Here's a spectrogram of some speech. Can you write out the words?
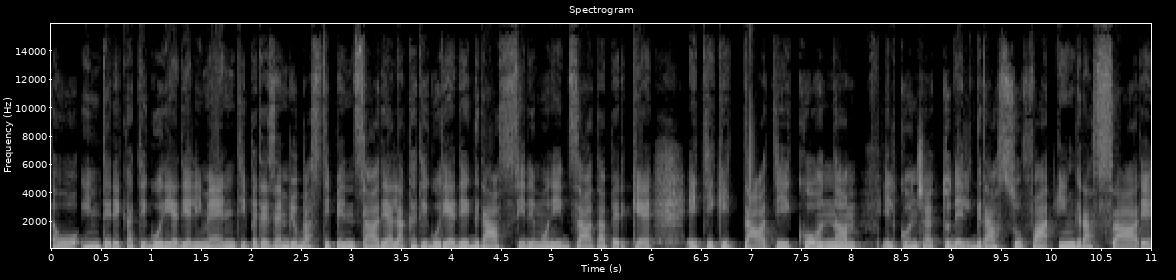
o intere categorie di alimenti, per esempio basti pensare alla categoria dei grassi demonizzata perché etichettati con il concetto del grasso fa ingrassare.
